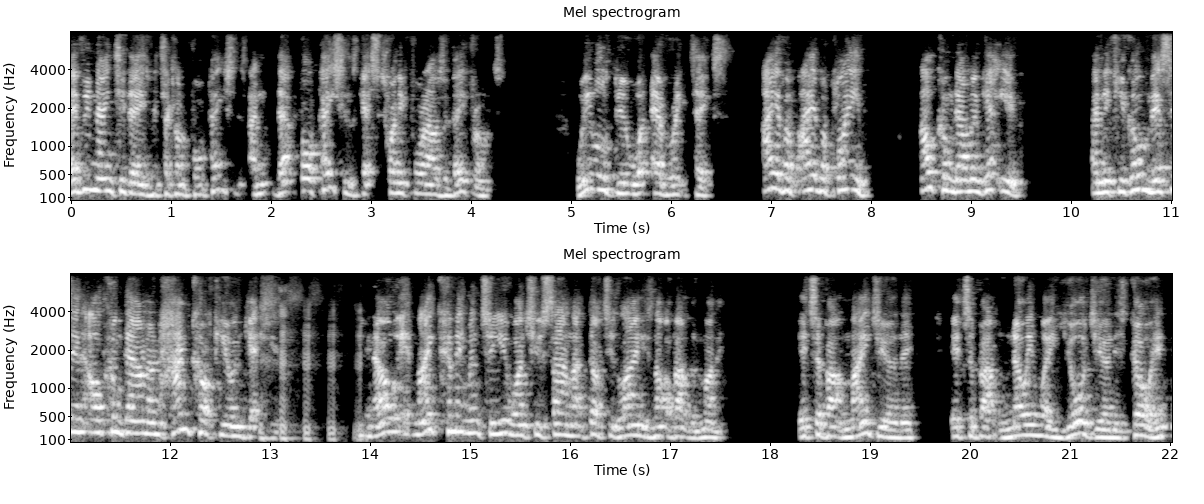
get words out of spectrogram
Every 90 days, we take on four patients, and that four patients gets 24 hours a day from us. We will do whatever it takes. I have a, I have a plane. I'll come down and get you. And if you go missing, I'll come down and handcuff you and get you. you know, it, my commitment to you once you sign that dotted line is not about the money. It's about my journey. It's about knowing where your journey is going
